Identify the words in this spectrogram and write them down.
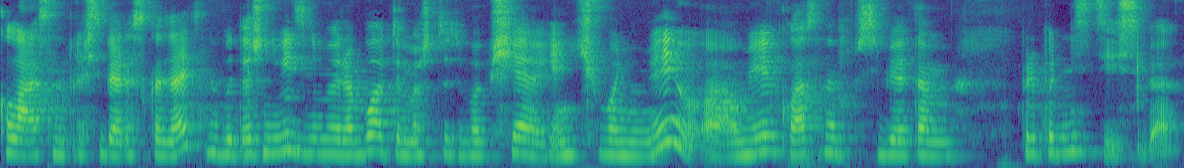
классно про себя рассказать, но вы даже не видели моей работы, может, это вообще я ничего не умею, а умею классно себе там преподнести себя.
